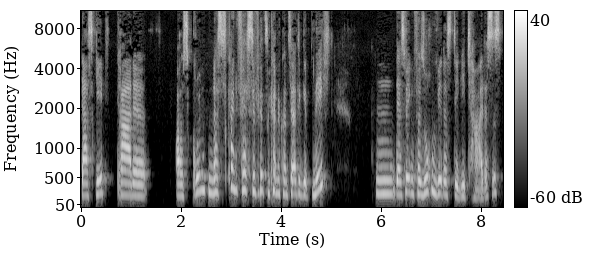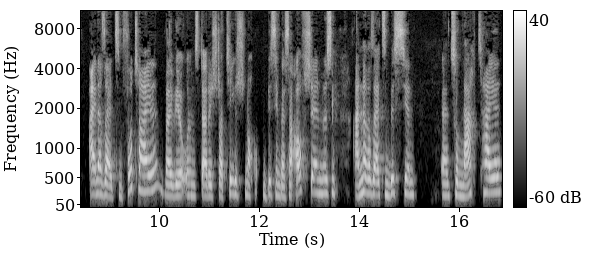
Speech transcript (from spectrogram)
Das geht gerade aus Gründen, dass es keine Festivals und keine Konzerte gibt, nicht. Hm, deswegen versuchen wir das digital. Das ist einerseits ein Vorteil, weil wir uns dadurch strategisch noch ein bisschen besser aufstellen müssen. Andererseits ein bisschen äh, zum Nachteil,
